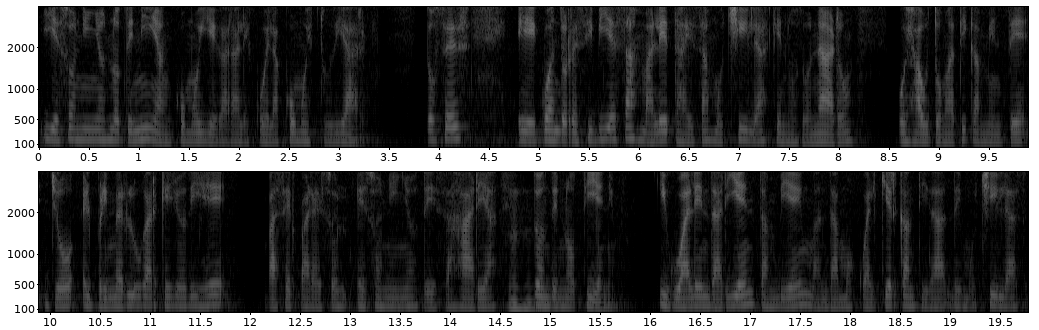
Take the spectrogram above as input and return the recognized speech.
Y esos niños no tenían cómo llegar a la escuela, cómo estudiar. Entonces, eh, cuando recibí esas maletas, esas mochilas que nos donaron, pues automáticamente yo, el primer lugar que yo dije va a ser para esos, esos niños de esas áreas donde no tienen. Igual en Darién también mandamos cualquier cantidad de mochilas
